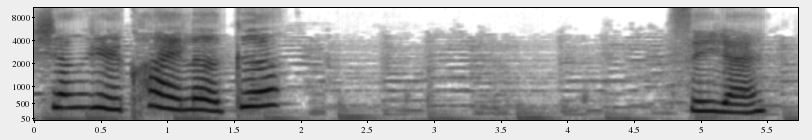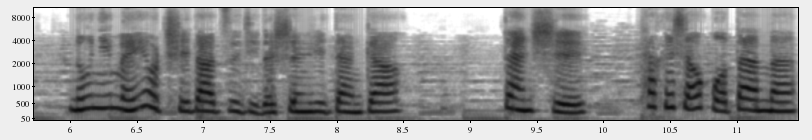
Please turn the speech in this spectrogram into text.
生日快乐歌。虽然努尼没有吃到自己的生日蛋糕，但是他和小伙伴们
